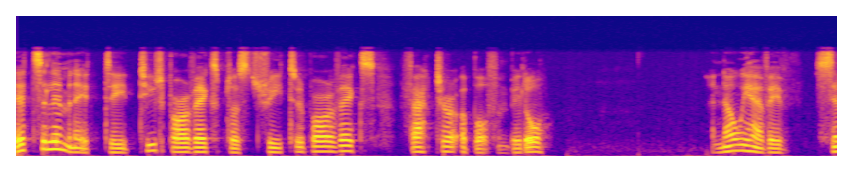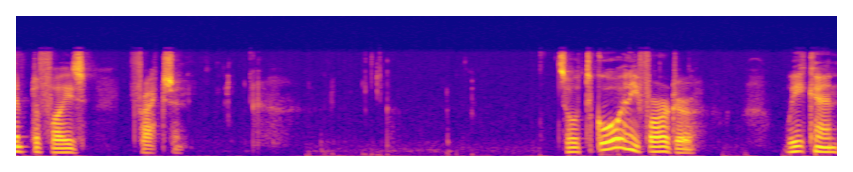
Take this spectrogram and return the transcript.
Let's eliminate the 2 to the power of x plus 3 to the power of x factor above and below. And now we have a simplified fraction. So to go any further, we can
